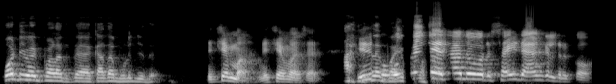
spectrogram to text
போட்டி வேட்பாளர் கதை முடிஞ்சது. நிச்சயமா நிச்சயமா சார். ஏதாவது ஒரு சைடு ஆங்கிள் இருக்கும்.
